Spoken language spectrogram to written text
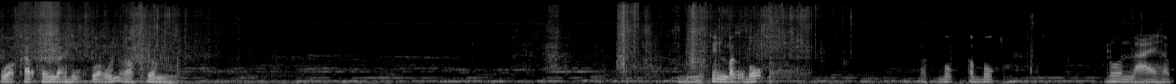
ปวกครับเป็นว่าเห็ดปวกมันออกช่วงนี้ เป็นบักบก บักบกกระบกโลนหลายครับ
